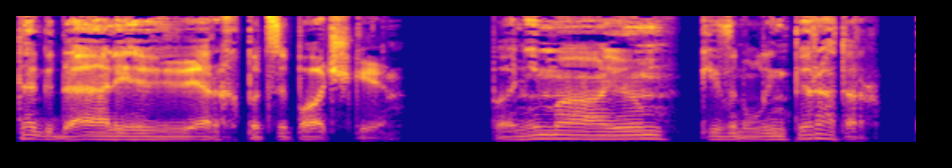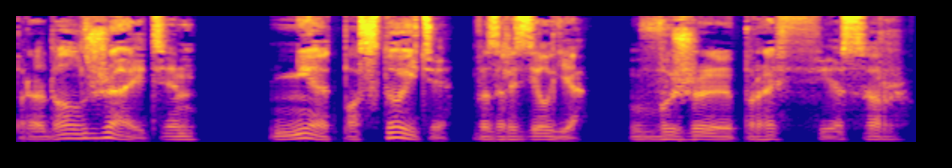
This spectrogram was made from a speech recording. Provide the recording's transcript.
так далее вверх по цепочке. «Понимаю», — кивнул император. «Продолжайте». «Нет, постойте», — возразил я. «Вы же профессор,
